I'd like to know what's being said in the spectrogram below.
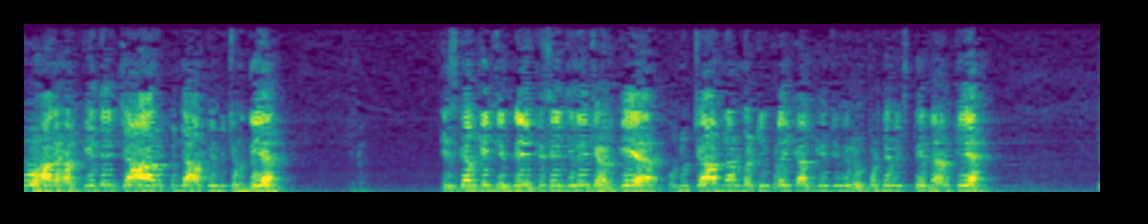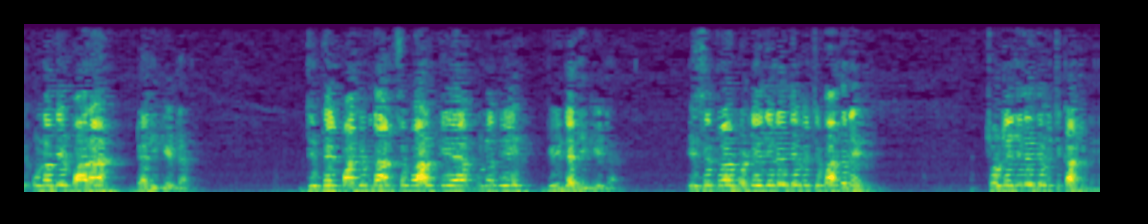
ਉਹ ਹਰ ਹਲਕੇ ਦੇ ਚਾਰ ਪੰਜਾਬ ਦੇ ਵਿੱਚ ਹੁੰਦੇ ਆ। ਇਸ ਕਰਕੇ ਜਿੰਨੇ ਕਿਸੇ ਜ਼ਿਲ੍ਹੇ 'ਚ ਹਲਕੇ ਆ, ਉਹਨੂੰ 4 ਨਾਲ ਮਲਟੀਪਲਾਈ ਕਰਕੇ ਜਿਵੇਂ ਰੋਪੜ ਦੇ ਵਿੱਚ ਤਿੰਨ ਹਲਕੇ ਆ, ਤੇ ਉਹਨਾਂ ਦੇ 12 ਡੈਲੀਗੇਟ ਆ। ਜਿੱਥੇ ਪੰਜ ਵਿਧਾਨ ਸਭਾ ਹਲਕੇ ਆ, ਉਹਨਾਂ ਦੇ 20 ਡੈਲੀਗੇਟ ਆ। ਇਸੇ ਤਰ੍ਹਾਂ ਵੱਡੇ ਜ਼ਿਲ੍ਹੇ ਦੇ ਵਿੱਚ ਵੱਧ ਨੇ, ਛੋਟੇ ਜ਼ਿਲ੍ਹੇ ਦੇ ਵਿੱਚ ਘੱਟ ਨੇ।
